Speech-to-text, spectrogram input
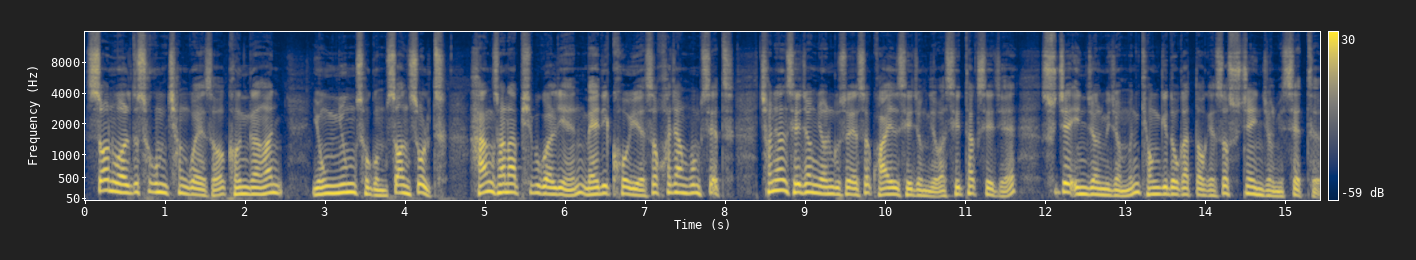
선월드 소금 창고에서 건강한 용융 소금 썬솔트, 항산화 피부관리엔 메디코이에서 화장품 세트, 천연세정연구소에서 과일세정제와 세탁세제, 수제인절미 전문 경기도가 떡에서 수제인절미 세트,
